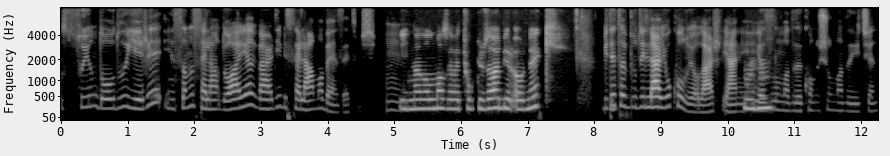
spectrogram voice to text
suyun doğduğu yeri insanın selam doğaya verdiği bir selama benzetmiş. Hmm. İnanılmaz evet çok güzel bir örnek. Bir de tabii bu diller yok oluyorlar. Yani Hı-hı. yazılmadığı, konuşulmadığı için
